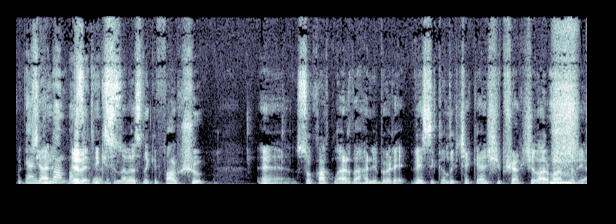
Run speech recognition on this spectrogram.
Çok. Yani, yani evet ikisinin arasındaki fark şu. E, sokaklarda hani böyle vesikalık çeken şipşakçılar vardır ya.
